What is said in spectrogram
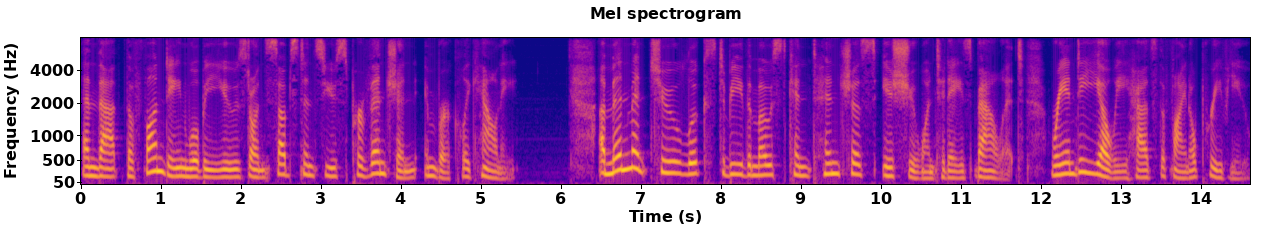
and that the funding will be used on substance use prevention in Berkeley County. Amendment 2 looks to be the most contentious issue on today's ballot. Randy Yohe has the final preview.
